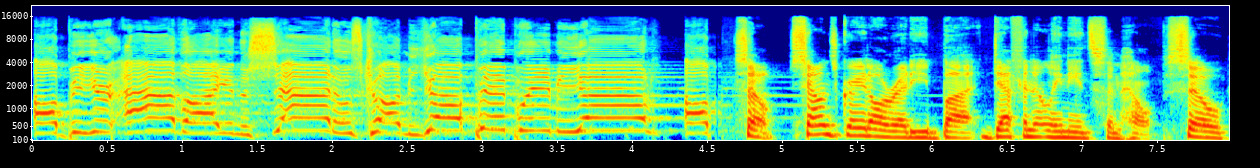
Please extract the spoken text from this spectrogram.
I'll be your ally in the shadows, call me up and bleed me so, sounds great already, but definitely needs some help. So,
